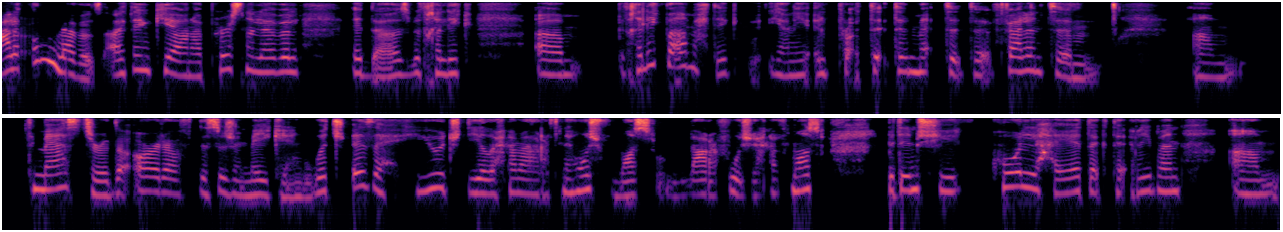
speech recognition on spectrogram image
على كل levels. I think yeah on a personal level it does. بتخليك um, بتخليك بقى محتاج يعني البرو... ت... ت... ت... فعلا ت... um, to master the art of decision making which is a huge deal. إحنا ما عرفناهوش في مصر وما نعرفوش. إحنا في مصر بتمشي كل حياتك تقريبا um,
